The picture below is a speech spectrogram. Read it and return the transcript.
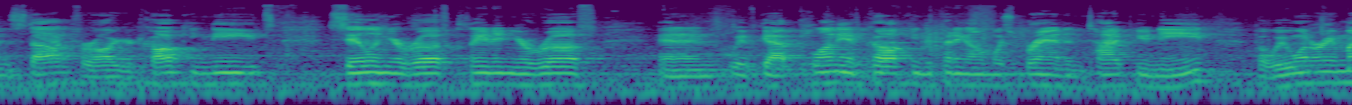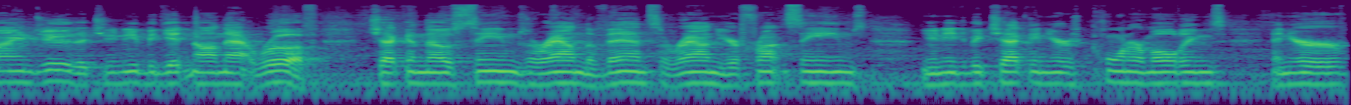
in stock for all your caulking needs, sealing your roof, cleaning your roof, and we've got plenty of caulking depending on which brand and type you need. But we want to remind you that you need to be getting on that roof, checking those seams around the vents, around your front seams. You need to be checking your corner moldings and your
